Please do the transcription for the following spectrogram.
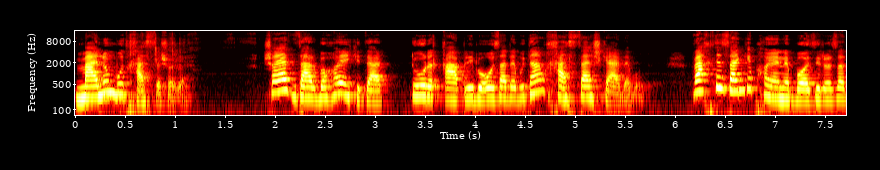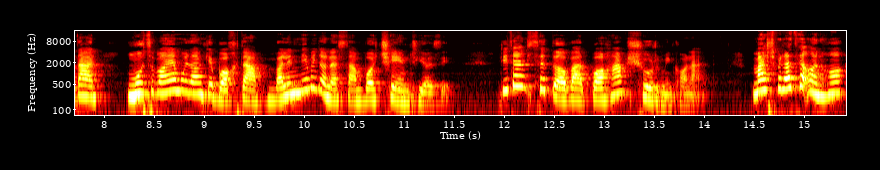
معلوم بود خسته شده. شاید ضربه هایی که در دور قبلی به او زده بودم خستش کرده بود. وقتی زنگ پایان بازی رو زدن مطمئن بودم که باختم ولی نمی‌دونستم با چه امتیازی. دیدم سه داور با هم شور می‌کنند. مشورت آنها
